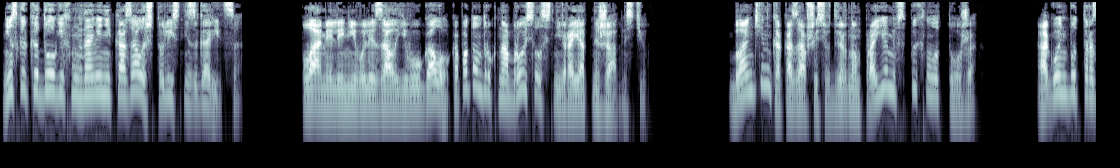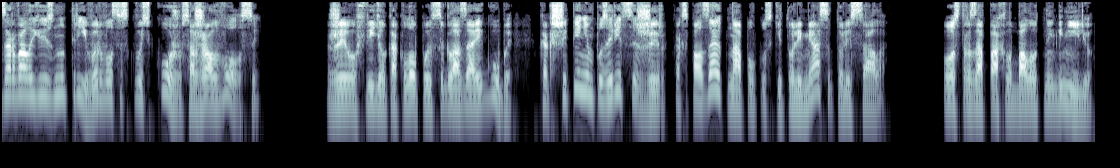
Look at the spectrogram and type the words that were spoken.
Несколько долгих мгновений казалось, что лист не загорится. Пламя лениво лизало его уголок, а потом вдруг набросилось с невероятной жадностью. Блондинка, оказавшаяся в дверном проеме, вспыхнула тоже. Огонь будто разорвал ее изнутри, вырвался сквозь кожу, сожрал волосы. Живов видел, как лопаются глаза и губы, как с шипением пузырится жир, как сползают на пол куски то ли мяса, то ли сала. Остро запахло болотной гнилью,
